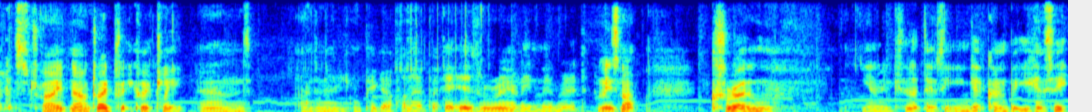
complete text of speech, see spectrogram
it's dried now, dried pretty quickly, and I don't know if you can pick it up on there, but it is really mirrored. I mean, it's not chrome, you know, because I don't think you can get chrome, but you can see,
